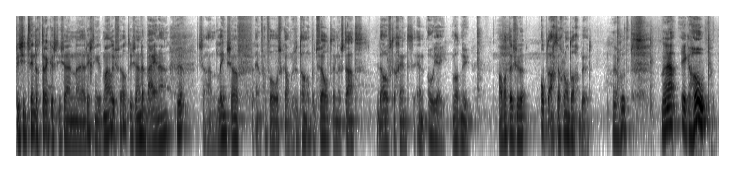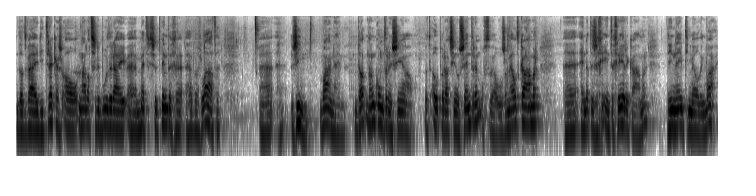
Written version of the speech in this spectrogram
Dus die twintig trekkers die zijn richting het Malieveld, die zijn er bijna. Ja. Ze gaan linksaf en vervolgens komen ze dan op het veld en er staat de hoofdagent en oh jee, wat nu? Maar wat is er op de achtergrond al gebeurd? Heel goed. Nou ja, ik hoop dat wij die trekkers al nadat ze de boerderij uh, met z'n twintigen hebben verlaten, uh, zien, waarnemen. Dat, dan komt er een signaal. Het operationeel centrum, oftewel onze meldkamer, uh, en dat is een geïntegreerde kamer, die neemt die melding waar.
